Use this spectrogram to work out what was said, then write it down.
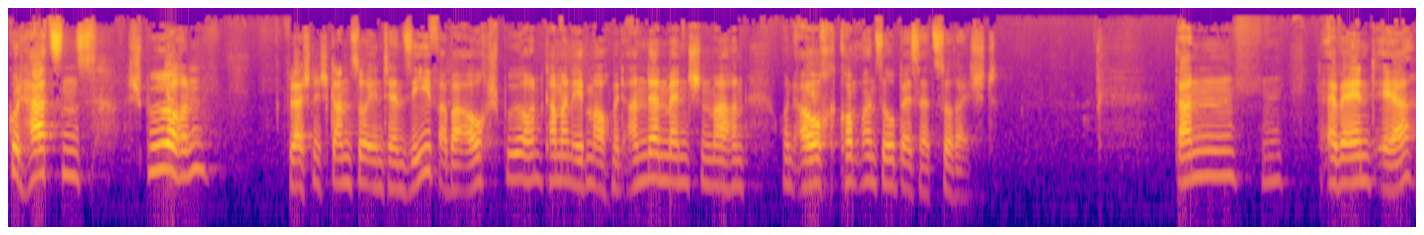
Gut, Herzensspüren, vielleicht nicht ganz so intensiv, aber auch spüren, kann man eben auch mit anderen Menschen machen und auch kommt man so besser zurecht. Dann hm, erwähnt er,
